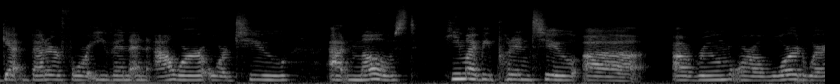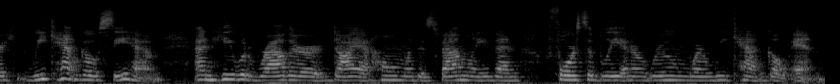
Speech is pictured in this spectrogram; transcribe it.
get better for even an hour or two at most, he might be put into a a room or a ward where we can't go see him. And he would rather die at home with his family than forcibly in a room where we can't go in.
